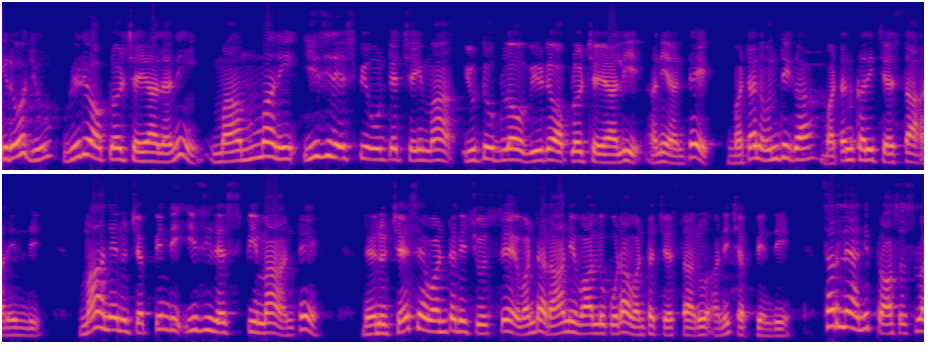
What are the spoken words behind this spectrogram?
ఈరోజు వీడియో అప్లోడ్ చేయాలని మా అమ్మని ఈజీ రెసిపీ ఉంటే చేయి మా యూట్యూబ్లో వీడియో అప్లోడ్ చేయాలి అని అంటే మటన్ ఉందిగా మటన్ కర్రీ చేస్తా అనింది. మా నేను చెప్పింది ఈజీ రెసిపీ మా అంటే నేను చేసే వంటని చూస్తే వంట రాని వాళ్ళు కూడా వంట చేస్తారు అని చెప్పింది. సర్లే అని ప్రాసెస్లో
